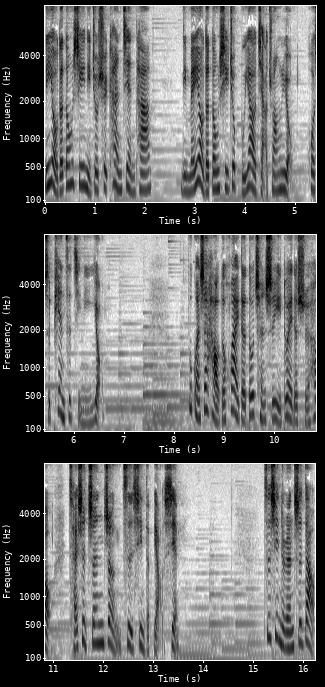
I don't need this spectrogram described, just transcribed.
你有的东西，你就去看见它；你没有的东西，就不要假装有，或是骗自己你有。不管是好的坏的，都诚实以对的时候，才是真正自信的表现。自信的人知道，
